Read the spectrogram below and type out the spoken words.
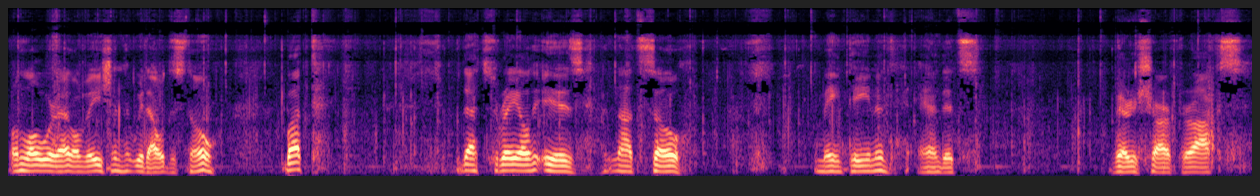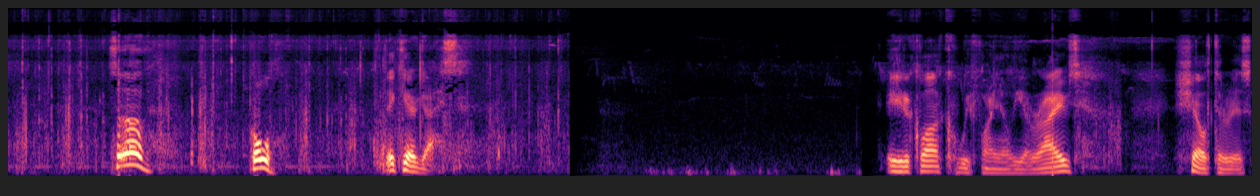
on lower elevation without the snow but that trail is not so maintained and it's very sharp rocks. So cool. Take care guys. 8 o'clock we finally arrived. Shelter is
